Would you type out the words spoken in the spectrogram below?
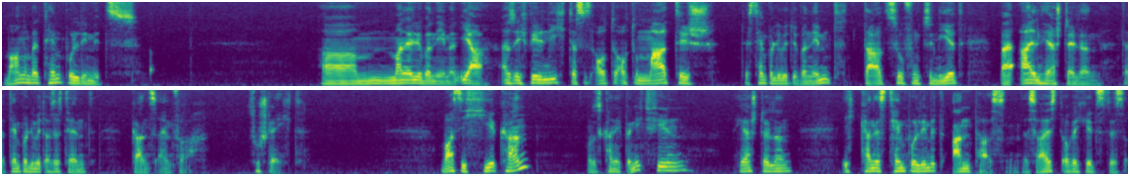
Warnung bei Tempolimits ähm, manuell übernehmen. Ja, also ich will nicht, dass das Auto automatisch das Tempolimit übernimmt. Dazu funktioniert bei allen Herstellern der Tempolimitassistent ganz einfach. Zu schlecht. Was ich hier kann, und das kann ich bei nicht vielen Herstellern, ich kann das Tempolimit anpassen. Das heißt, ob ich jetzt das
